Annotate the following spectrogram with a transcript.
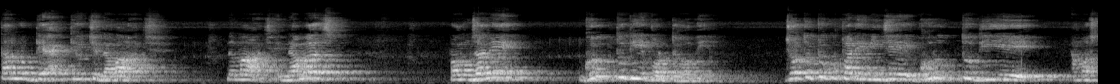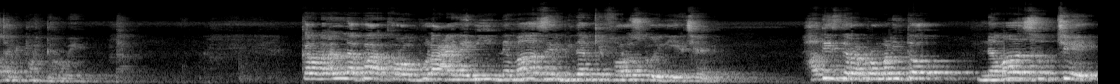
তার মধ্যে একটি হচ্ছে নামাজ। নামাজ। নামাজ রমজানে গুরুত্ব দিয়ে পড়তে হবে। যতটুকু পারি নিজে গুরুত্ব দিয়ে নামাজটাকে পড়তে হবে। কারণ আল্লাহ পাক রব্বুল আলামিন নামাজের বিধানকে ফরজ করে দিয়েছেন। হাদিস দ্বারা প্রমাণিত, নামাজ হচ্ছে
